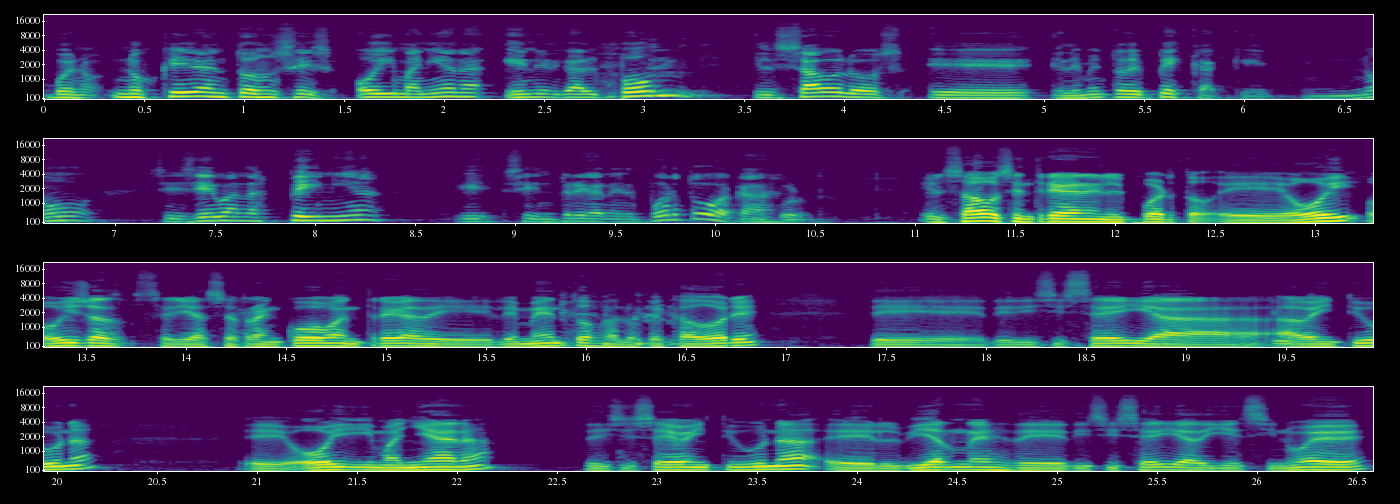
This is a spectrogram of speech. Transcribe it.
bueno, nos queda entonces hoy y mañana en el galpón el sábado los eh, elementos de pesca que no se llevan las peñas eh, se entregan en el puerto o acá? El, sábado se entregan en el puerto. Eh, hoy hoy ya sería se arrancó entrega de elementos a los pescadores de, de 16 a, a 21. hoy y mañana de 16 a 21. El viernes de 16 a 19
